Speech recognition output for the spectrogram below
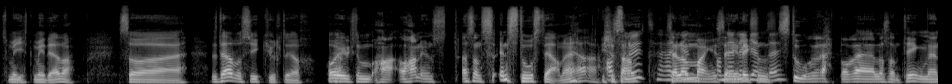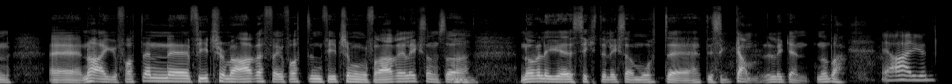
som har gitt meg det. da. Så det var sykt kult å gjøre. Og, ja. liksom, og han er jo en, st altså, en stor stjerne. Ja. ikke Absolutt. sant? Selv om mange er sier liksom store rappere eller sånne ting. Men eh, nå har jeg jo fått en eh, feature med Arif, jeg har fått en feature med Unge Ferrari, liksom. Så Mm. Nå vil jeg sikte liksom mot eh, disse gamle legendene, da. Ja, herregud.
